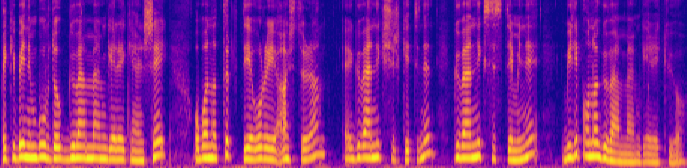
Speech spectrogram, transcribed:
Peki benim burada güvenmem gereken şey o bana tık diye orayı açtıran e, güvenlik şirketinin güvenlik sistemini bilip ona güvenmem gerekiyor.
